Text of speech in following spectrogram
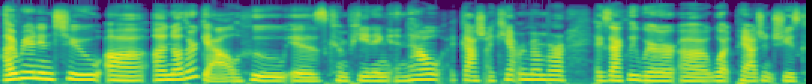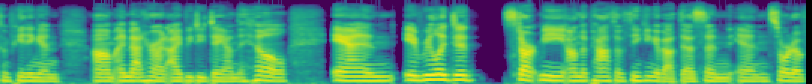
I ran into uh, another gal who is competing, and now, gosh, I can't remember exactly where uh, what pageant she's competing in. Um, I met her at IBD Day on the Hill, and it really did start me on the path of thinking about this and and sort of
